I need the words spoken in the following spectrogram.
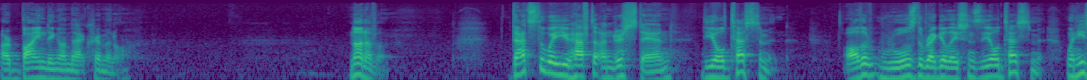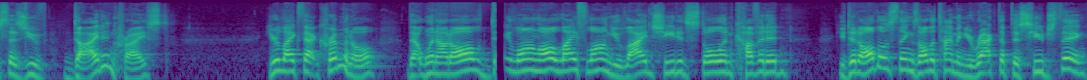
are binding on that criminal? None of them. That's the way you have to understand the Old Testament. All the rules, the regulations of the Old Testament. When he says you've died in Christ, you're like that criminal that went out all day long, all life long. You lied, cheated, stolen, coveted. You did all those things all the time and you racked up this huge thing.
